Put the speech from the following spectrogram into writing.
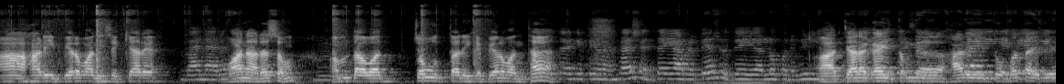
આ હાડી પહેરવાની છે ક્યારે? વાના રસમ. વાના રસમ. અમદાવાદ ચૌદ તારીખે પહેરવાન થાય. હા ત્યારે ગાઈ કઈ તમને હાડી તો બતાવી દે.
